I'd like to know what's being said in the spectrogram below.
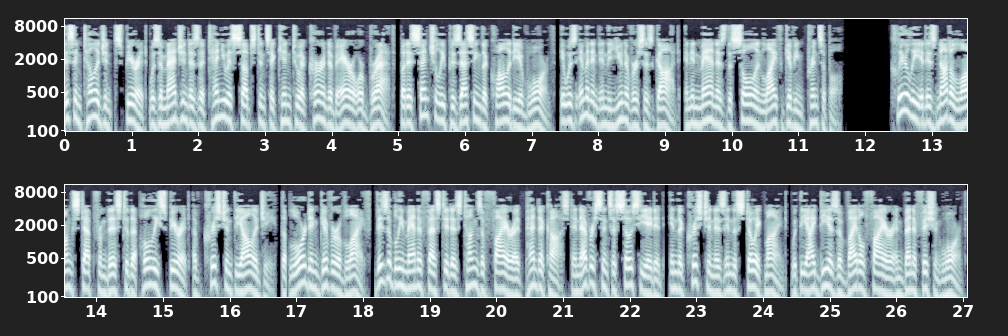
this intelligent spirit was imagined as a tenuous substance akin to a current of air or breath, but essentially possessing the quality of warmth. It was immanent in the universe as God, and in man as the soul and life-giving principle. Clearly it is not a long step from this to the Holy Spirit of Christian theology, the Lord and giver of life, visibly manifested as tongues of fire at Pentecost and ever since associated, in the Christian as in the Stoic mind, with the ideas of vital fire and beneficent warmth.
